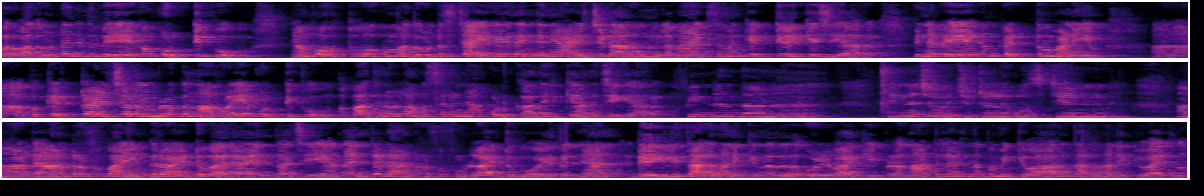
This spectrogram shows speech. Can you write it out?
കുറവ്. അതുകൊണ്ട് തന്നെ ഇത് വേഗം പൊട്ടിപ്പോകും. ഞാൻ പുറത്തു പോകും അതുകൊണ്ട് സ്റ്റൈൽ ചെയ്ത് എങ്ങനെ അഴിച്ചിടാറൊന്നുമില്ല. മാക്സിമം കെട്ടി വെക്കുക ചെയ്യാറ്. പിന്നെ വേഗം കെട്ടും പണിയും. അപ്പൊ കെട്ടഴിച്ച് കളയുമ്പോഴൊക്കെ നിറയെ പൊട്ടിപ്പോകും. അപ്പൊ അതിനുള്ള അവസരം ഞാൻ കൊടുക്കാതിരിക്കാണ് ചെയ്യാറ്. പിന്നെന്താണ്? പിന്നെ ചോദിച്ചിട്ടുള്ള ക്വസ്റ്റ്യൻ ഡാൻഡ്രഫ് ഭയങ്കരമായിട്ട് വരാ എന്താ ചെയ്യാന്ന്. എന്റെ ഡാൻഡ്രഫ് ഫുള്ളായിട്ട് പോയത് ഞാൻ ഡെയിലി തല നനയ്ക്കുന്നത് ഒഴിവാക്കിയപ്പോഴാണ് നാട്ടിലായിരുന്നപ്പോൾ മിക്കവാറും തല നനയ്ക്കുമായിരുന്നു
